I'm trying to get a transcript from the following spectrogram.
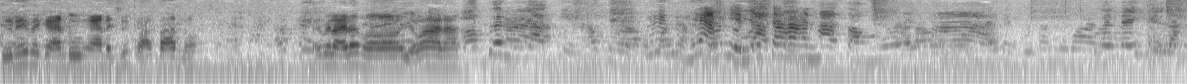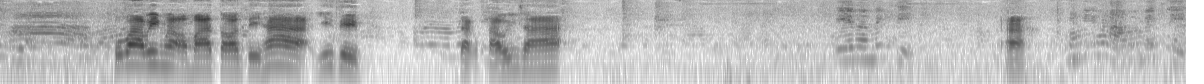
คืนนี้เป็นการดูงานในชุดขาสั้นเนาะไม่เป็นไรนะพออย่าว่านะอ๋อเพื่อนอยากเห็นโอเคเพื่อนอยากเห็นอาจารย์ ค่ะสองนิ้วเลยค่ะเห็นคุณท่านผู้ว่าเพื่อนได้เห็นแล้วค่ะ ผู้ว่าวิ่งมาออกมาตอนตีห้ายี่สิบจากเตาวิ่งช้า เอ๊ะมันไม่ติดอะพี่ขามันไม่ติด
